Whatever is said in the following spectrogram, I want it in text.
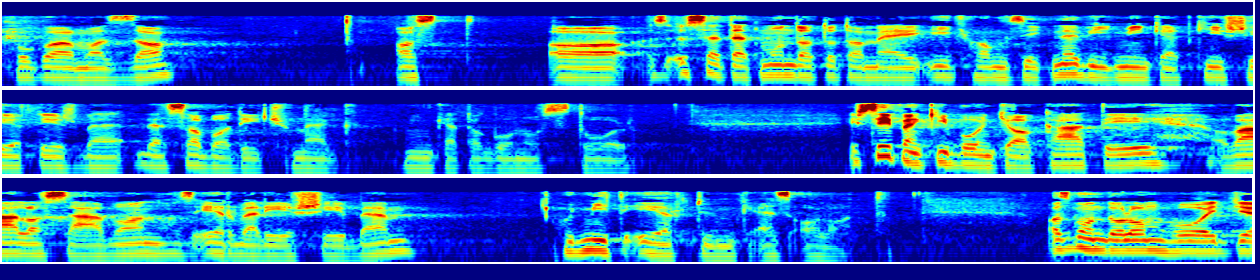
fogalmazza azt az összetett mondatot, amely így hangzik, ne vigy minket kísértésbe, de szabadíts meg minket a gonosztól. És szépen kibontja a KT a válaszában, az érvelésében, hogy mit értünk ez alatt. Azt gondolom, hogy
